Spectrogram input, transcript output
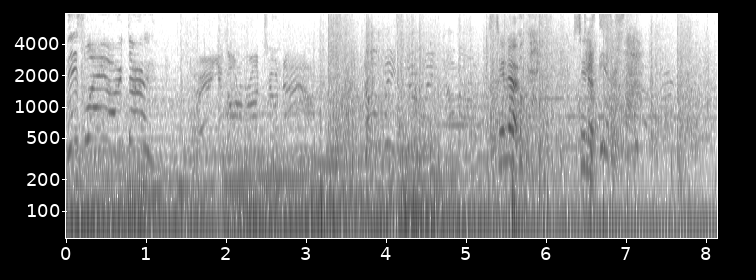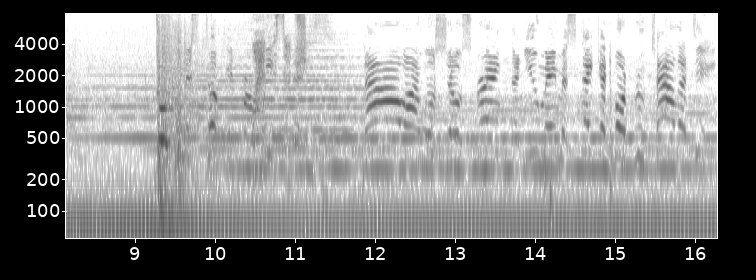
This way, Arthur. Where are you gonna run to now? Don't be stupid. Come on. Stand up. Okay. Stand up. The other side. Mistook it show strength, and you may mistake it for brutality.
